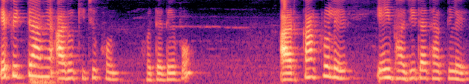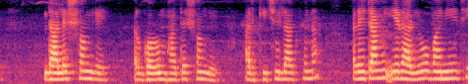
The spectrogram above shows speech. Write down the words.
এ পিঠটা আমি আরও কিছুক্ষণ হতে দেব। আর কাঁকরোলের এই ভাজিটা থাকলে ডালের সঙ্গে আর গরম ভাতের সঙ্গে আর কিছু লাগবে না। আর এটা আমি এর আগেও বানিয়েছি,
